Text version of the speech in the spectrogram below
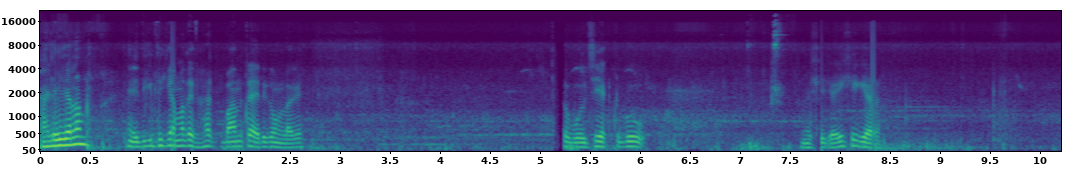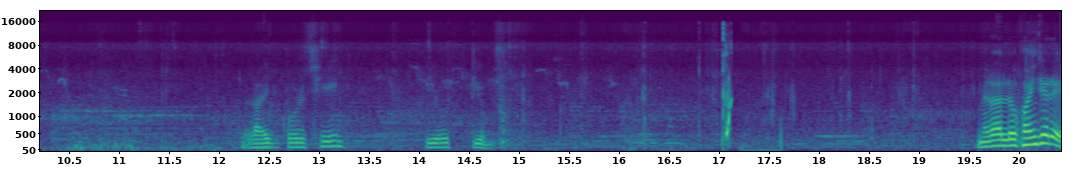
হারিয়ে গেলাম। এদিক থেকে আমাদের ঘাট বাঁধটা এরকম লাগে। তো বলছি একটুকু মেসেজ আইসি কি আর। লাইভ করছি ইউটিউব মেলা লোক হয়েছে রে।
